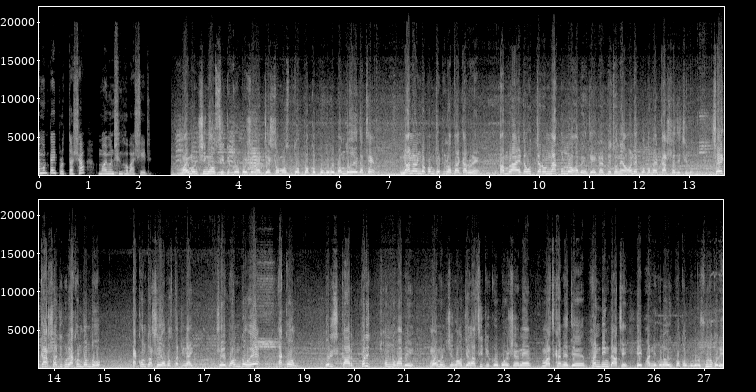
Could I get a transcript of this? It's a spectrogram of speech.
এমনটাই প্রত্যাশা ময়মনসিংহবাসীর। ময়মনসিংহ সিটি কর্পোরেশনের যে সমস্ত প্রকল্পগুলো বন্ধ হয়ে গেছে, নানান রকম জটিলতার কারণে আমরা এটা উচ্চারণ না করলেও হবে যে এটার পেছনে অনেক রকমের কারসাজি ছিল। সেই কারসাজিগুলো এখন বন্ধ হোক, এখন তো সেই অবস্থাটি নাই। সেই বন্ধ হয়ে এখন পরিষ্কার, পরিচ্ছন্নভাবে ময়মনসিংহ জেলা সিটি কর্পোরেশনের মাঝখানে যে ফান্ডিংটা আছে, এই ফান্ডিংগুলো ওই প্রকল্পগুলো শুরু করে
